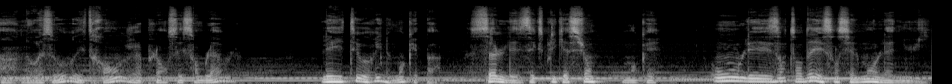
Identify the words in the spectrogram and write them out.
Un oiseau étrange appelant ses semblables? Les théories ne manquaient pas. Seules les explications manquaient. On les entendait essentiellement la nuit,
